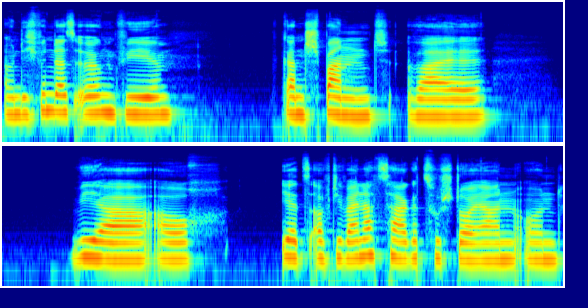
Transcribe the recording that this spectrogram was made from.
Und ich finde das irgendwie ganz spannend, weil wir auch jetzt auf die Weihnachtstage zusteuern. Und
